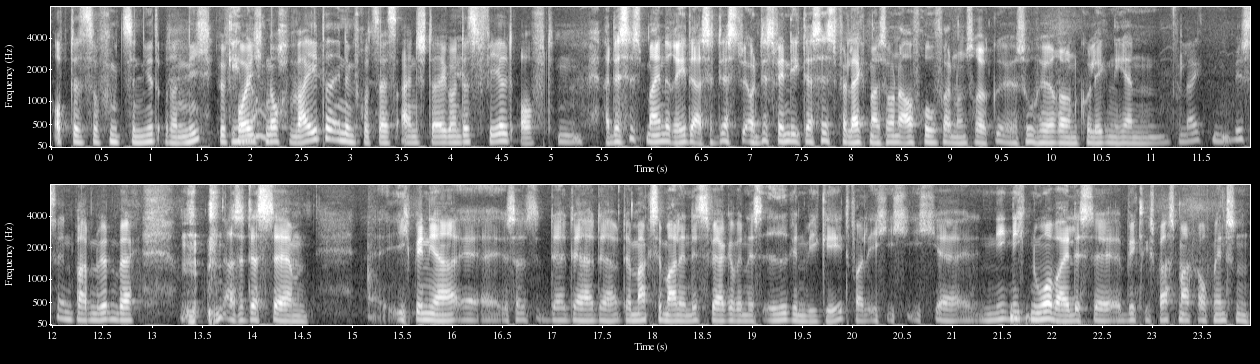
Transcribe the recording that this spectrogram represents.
ob das so funktioniert oder nicht, bevor genau. ich noch weiter in den Prozess einsteige. Und das fehlt oft. Hm. Das ist meine Rede. Also das, und das finde ich, das ist vielleicht mal so ein Aufruf an unsere äh, Zuhörer und Kollegen hier in, vielleicht ein bisschen in Baden-Württemberg. Also das. Ähm, ich bin ja äh, der, der, der, der, maximale Netzwerker, wenn es irgendwie geht, weil ich, ich, ich äh, nicht nur, weil es äh, wirklich Spaß macht, auch Menschen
